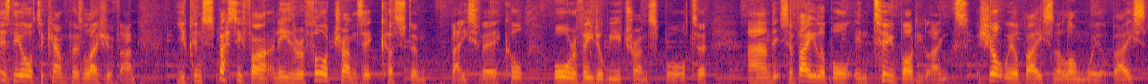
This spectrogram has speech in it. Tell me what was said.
This is the Auto Campers leisure van. You can specify on either a Ford Transit Custom base vehicle or a VW Transporter and it's available in two body lengths, a short wheelbase and a long wheelbase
